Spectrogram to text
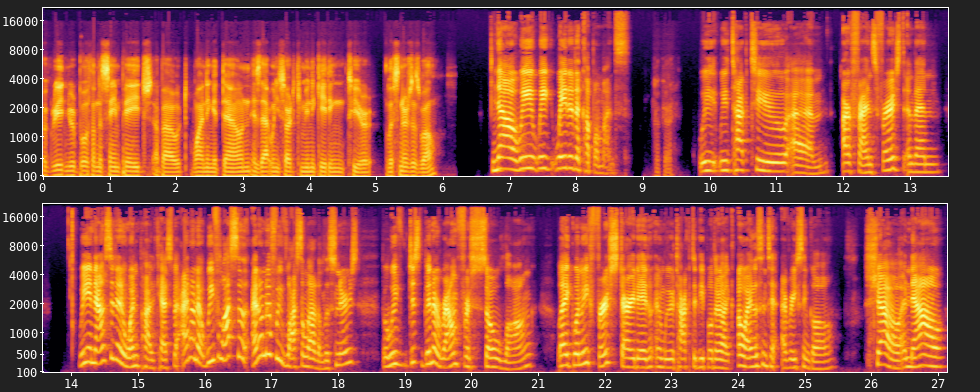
agreed and you were both on the same page about winding it down, is that when you started communicating to your listeners as well? No, we we waited a couple months. Okay. We we talked to um our friends first and then we announced it in one podcast, but I don't know. We've lost, a, I don't know if we've lost a lot of listeners, but we've just been around for so long. Like when we first started and we would talk to people, they're like, oh, I listen to every single show. And now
